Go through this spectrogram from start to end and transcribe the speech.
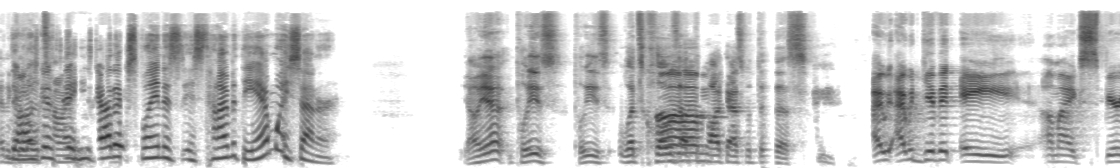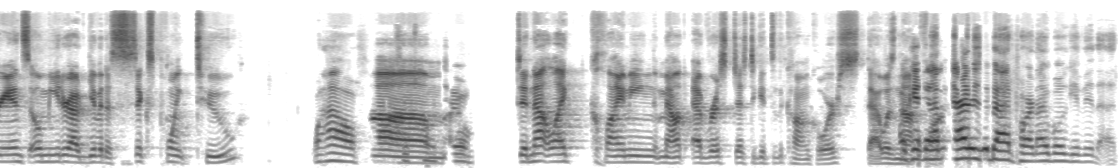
had a No, good I was gonna say he's got to explain his, his time at the Amway Center. Oh yeah, please, please. Let's close out the Um, podcast with this. I I would give it a on my experience o meter. I would give it a six point two. Wow. Um, 6.2. Did not like climbing Mount Everest just to get to the concourse. That was not Okay, that, that is a bad part. I will give you that.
